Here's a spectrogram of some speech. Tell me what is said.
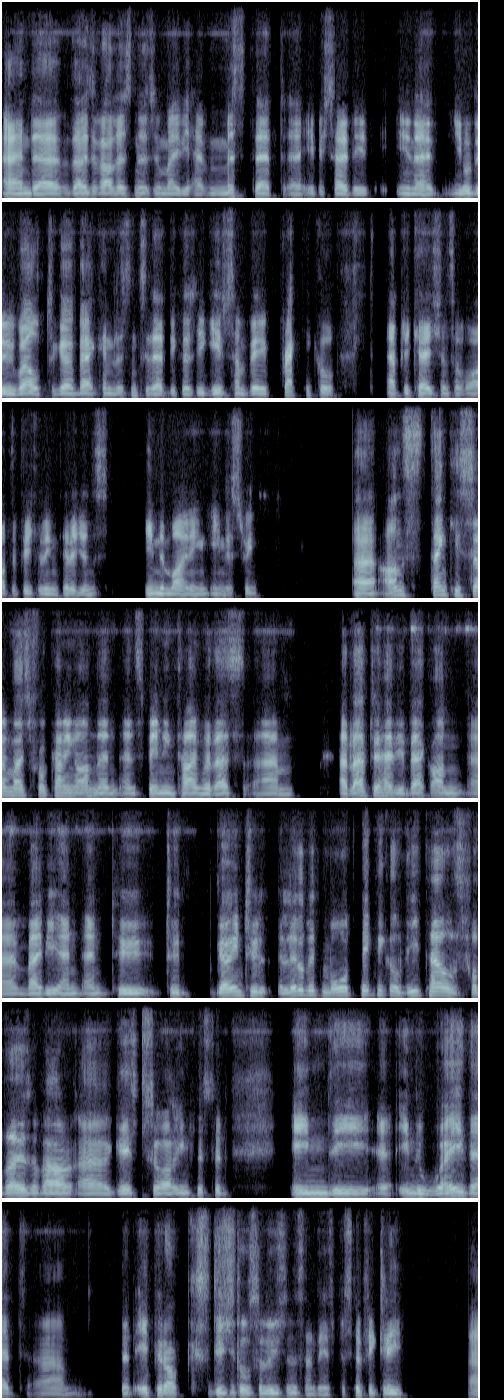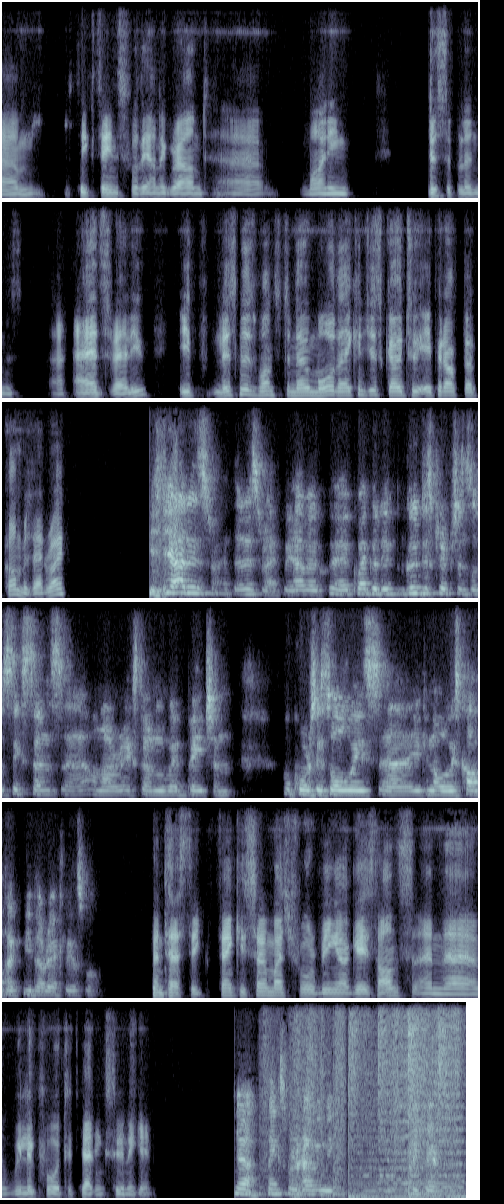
And those of our listeners who maybe have missed that episode, you know, you'll do well to go back and listen to that because he gives some very practical applications of artificial intelligence in the mining industry. Hans, thank you so much for coming on and, and spending time with us. Um, I'd love to have you back on maybe and and to to go into a little bit more technical details for those of our uh, guests who are interested in the uh, in the way that um, that Epiroc's digital solutions and then specifically um, Sixth Sense for the underground uh, mining disciplines uh, adds value. If listeners wants to know more, they can just go to epiroc.com. Is that right? Yeah, that is right. That is right. We have a, a quite good good descriptions of Sixth Sense uh, on our external web page and of course, it's always uh, you can always contact me directly as well. Fantastic. Thank you so much for being our guest, Hans, and uh, we look forward to chatting soon again. Yeah, thanks for having me. Take care.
